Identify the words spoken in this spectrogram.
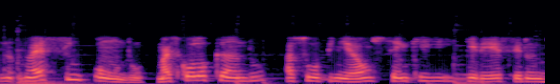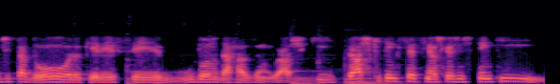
não é se impondo, mas colocando a sua opinião sem que querer ser um ditador ou querer ser o dono da razão. Eu acho que eu acho que tem que ser assim. Acho que a gente tem que,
